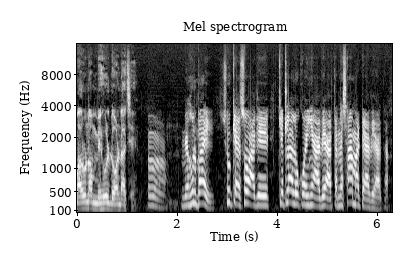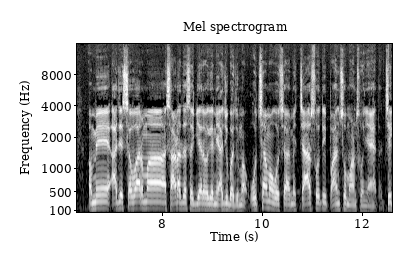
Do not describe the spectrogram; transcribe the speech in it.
મારું નામ મેહુલ ડોંડા છે. મેહુલભાઈ શું કહેશો આજે કેટલા લોકો અહીંયા આવ્યા હતા અને શા માટે આવ્યા હતા? અમે આજે સવારમાં સાડા દસ અગિયાર વાગ્યાની આજુબાજુમાં ઓછામાં ઓછા અમે ચારસોથી પાંચસો માણસો અહીંયા આવ્યા હતા જે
